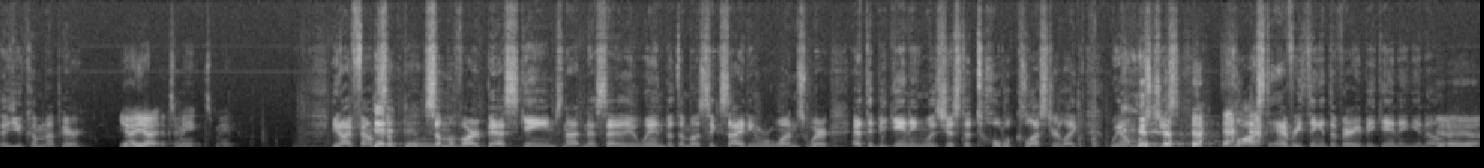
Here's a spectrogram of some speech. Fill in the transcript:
I Is that you coming up here? Yeah, yeah, it's Okay. me. It's me. You know, I found some, some of our best games, not necessarily a win, but the most exciting were ones where at the beginning was just a total cluster. Like we almost just lost everything at the very beginning, you know? yeah. Yeah.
